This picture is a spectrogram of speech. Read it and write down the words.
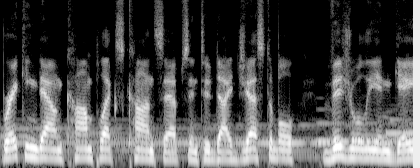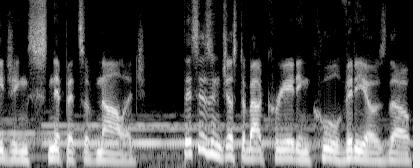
breaking down complex concepts into digestible, visually engaging snippets of knowledge. This isn't just about creating cool videos though.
